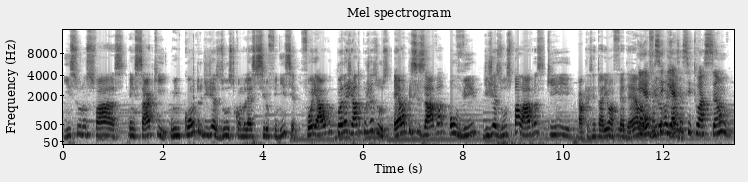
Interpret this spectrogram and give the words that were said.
Isso nos faz pensar que o encontro de Jesus com a mulher sírio-fenícia foi algo planejado por Jesus. Ela precisava ouvir de Jesus palavras que acrescentariam a fé dela, E ouvir essa, e essa situação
